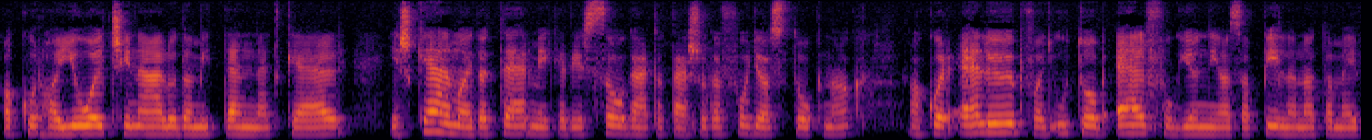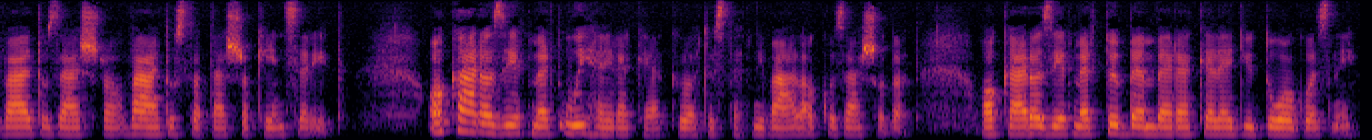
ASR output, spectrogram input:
akkor ha jól csinálod, amit tenned kell, és kell majd a terméked és szolgáltatásod a fogyasztóknak, akkor előbb vagy utóbb el fog jönni az a pillanat, amely változásra, változtatásra kényszerít. Akár azért, mert új helyre kell költöztetni vállalkozásodat, akár azért, mert több emberrel kell együtt dolgozni,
